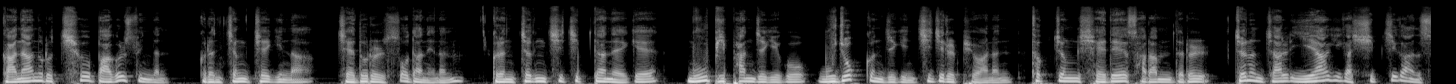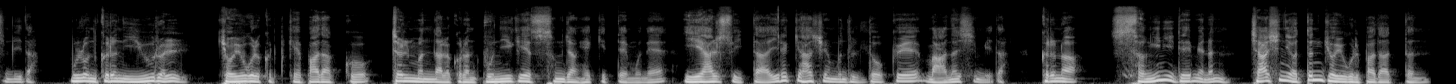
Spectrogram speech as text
가난으로 처박을 수 있는 그런 정책이나 제도를 쏟아내는 그런 정치 집단에게 무비판적이고 무조건적인 지지를 표하는 특정 세대 사람들을 저는 잘 이해하기가 쉽지가 않습니다. 물론 그런 이유를 교육을 그렇게 받았고 젊은 날 그런 분위기에서 성장했기 때문에 이해할 수 있다 이렇게 하시는 분들도 꽤 많으십니다. 그러나 성인이 되면은 자신이 어떤 교육을 받았든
